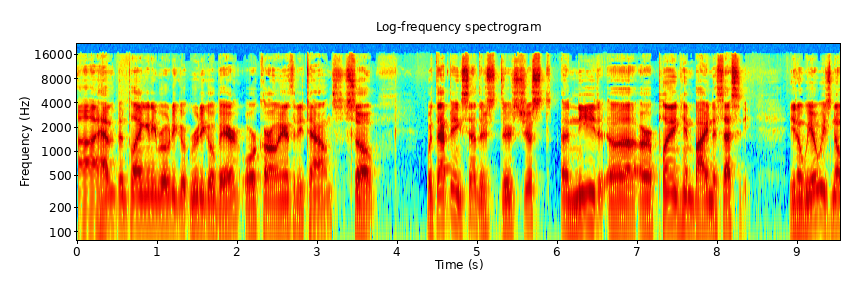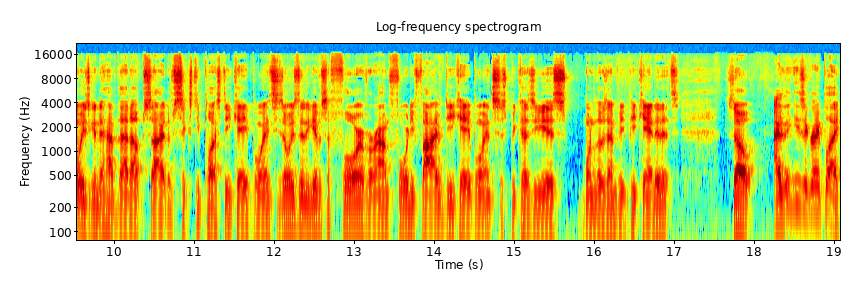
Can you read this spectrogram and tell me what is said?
Uh, I haven't been playing any Rudy, Rudy Gobert or Karl-Anthony Towns. So, with that being said, there's there's just a need uh, or playing him by necessity. You know, we always know he's going to have that upside of 60 plus DK points. He's always going to give us a floor of around 45 DK points just because he is one of those MVP candidates. So, I think he's a great play.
